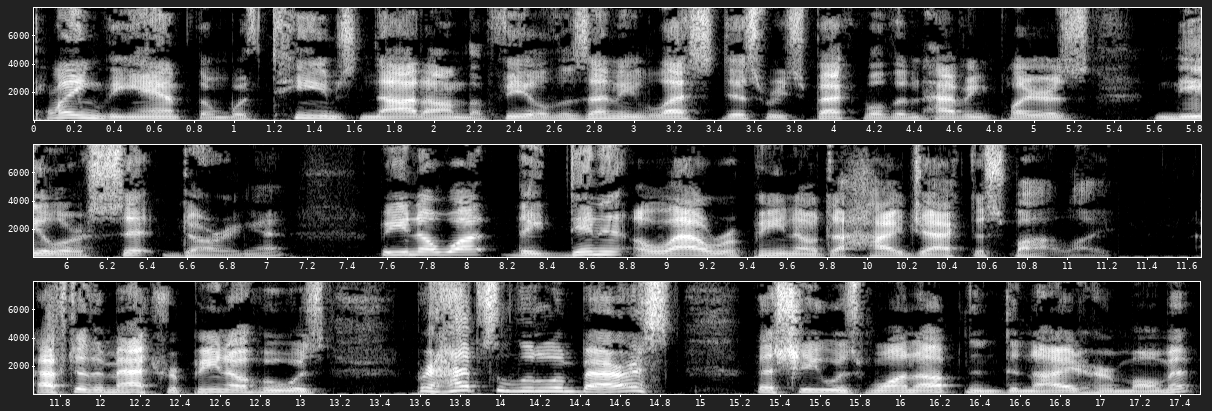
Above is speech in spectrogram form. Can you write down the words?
playing the anthem with teams not on the field is any less disrespectful than having players kneel or sit during it. But you know what? They didn't allow Rapinoe to hijack the spotlight. After the match, Rapinoe, who was perhaps a little embarrassed that she was one up and denied her moment,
